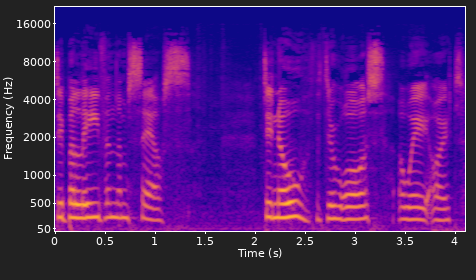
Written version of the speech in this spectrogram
to believe in themselves, to know that there was a way out.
